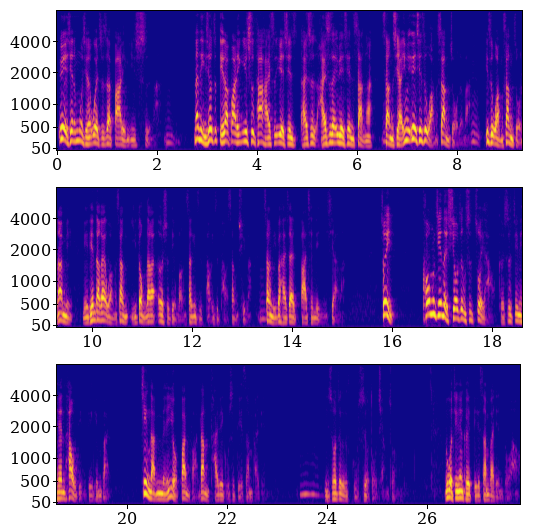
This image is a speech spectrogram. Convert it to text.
月线的目前的位置在八零一四嘛，嗯，那你就是跌到八零一四，它还是月线，还是还是在月线上啊，上下，因为月线是往上走的嘛，嗯，一直往上走，那每每天大概往上移动，大概二十点往上一直跑，一直跑上去嘛，上礼拜还在八千点以下嘛，所以空间的修正是最好，可是今天昊顶跌停板。竟然没有办法让台北股市跌三百点，嗯，你说这个股市有多强壮？如果今天可以跌三百点多好，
